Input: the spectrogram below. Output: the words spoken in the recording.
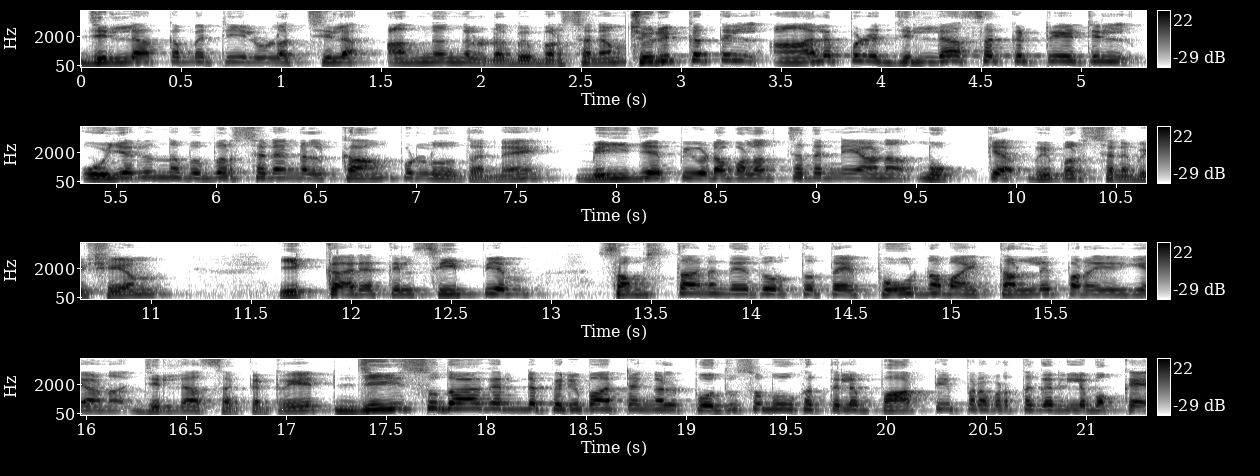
ജില്ലാ കമ്മിറ്റിയിലുള്ള ചില അംഗങ്ങളുടെ വിമർശനം. ചുരുക്കത്തിൽ ആലപ്പുഴ ജില്ലാ സെക്രട്ടേറിയറ്റിൽ ഉയരുന്ന വിമർശനങ്ങൾ കാമ്പുള്ളത് തന്നെ ബി ജെ പിയുടെ വളർച്ച തന്നെയാണ് മുഖ്യ വിമർശന വിഷയം. ഇക്കാര്യത്തിൽ സി പി എം സംസ്ഥാന നേതൃത്വത്തെ പൂർണമായി തള്ളിപ്പറയുകയാണ് ജില്ലാ സെക്രട്ടേറിയറ്റ്. ജി സുധാകരന്റെ പെരുമാറ്റങ്ങൾ പൊതുസമൂഹത്തിലും പാർട്ടി പ്രവർത്തകരിലുമൊക്കെ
